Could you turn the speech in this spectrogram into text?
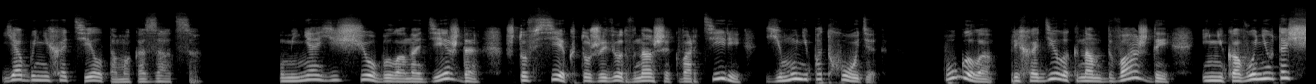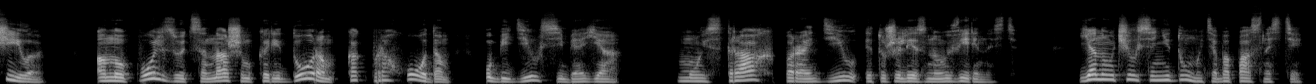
Я бы не хотел там оказаться. У меня еще была надежда, что все, кто живет в нашей квартире, ему не подходят. Пугало приходило к нам дважды и никого не утащило. Оно пользуется нашим коридором как проходом, убедил себя я. Мой страх породил эту железную уверенность. Я научился не думать об опасности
